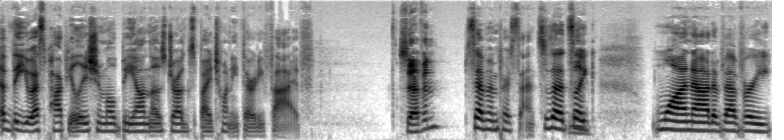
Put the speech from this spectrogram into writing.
of the us population will be on those drugs by 2035 Seven. 7% so that's like one out of every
